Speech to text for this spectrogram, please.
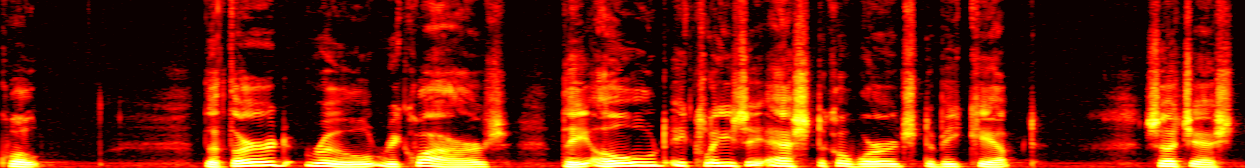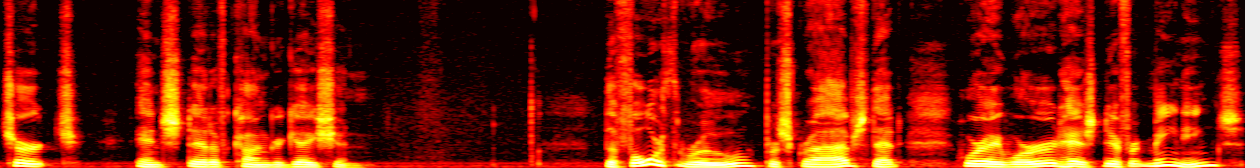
Quote, the third rule requires the old ecclesiastical words to be kept, such as church instead of congregation. The fourth rule prescribes that where a word has different meanings,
